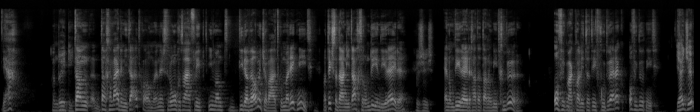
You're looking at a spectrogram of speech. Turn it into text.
Ja, Dan doe je niet. dan, dan gaan wij er niet uitkomen. En is er ongetwijfeld iemand die daar wel met jou uitkomt, maar ik niet. Want ik sta daar niet achter om die en die reden. Precies. En om die reden gaat het dan ook niet gebeuren. Of ik maak kwalitatief goed werk, of ik doe het niet. Jij, Jim?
